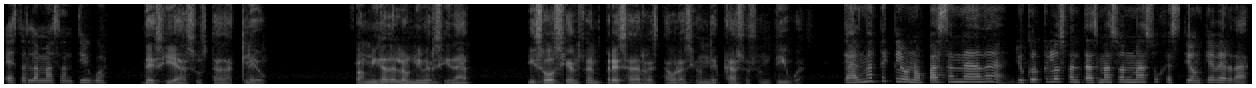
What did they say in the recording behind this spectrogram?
esta es la más antigua, decía asustada Cleo, su amiga de la universidad y socia en su empresa de restauración de casas antiguas. Cálmate, Cleo, no pasa nada. Yo creo que los fantasmas son más sugestión que verdad.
